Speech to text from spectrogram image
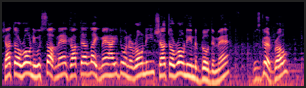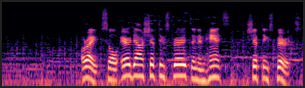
Shout out to Aroni. What's up, man? Drop that like, man. How you doing, Aroni? Shout out to Aroni in the building, man. What's good, bro? Alright, so air down shifting spirits and enhance shifting spirits.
